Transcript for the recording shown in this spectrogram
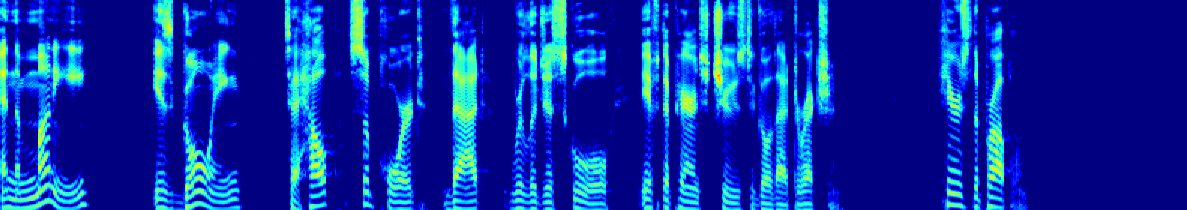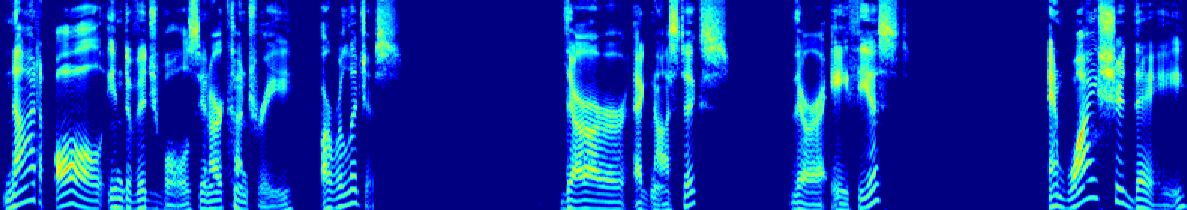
And the money is going to help support that religious school if the parents choose to go that direction. Here's the problem not all individuals in our country are religious. There are agnostics, there are atheists. And why should they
